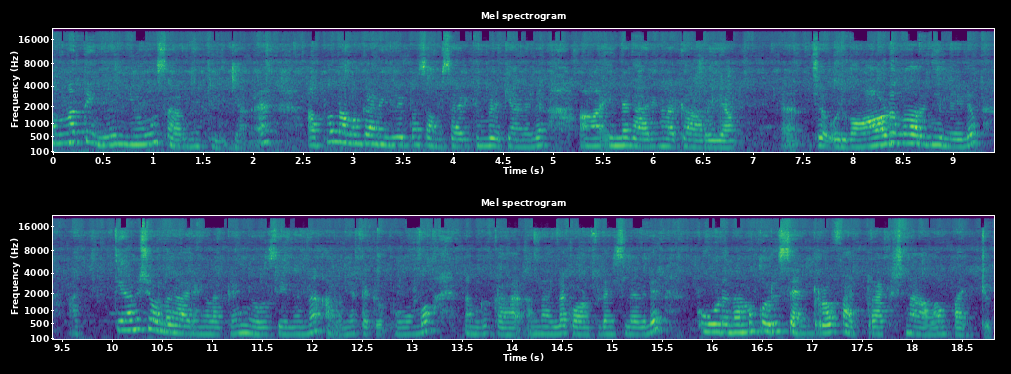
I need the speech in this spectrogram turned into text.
അന്നത്തെ ന്യൂസ് അറിഞ്ഞിട്ടിരിക്കുകയാണ് അപ്പോൾ നമുക്കാണെങ്കിൽ ഇപ്പം സംസാരിക്കുമ്പോഴൊക്കെയാണെങ്കിൽ ഇന്ന കാര്യങ്ങളൊക്കെ അറിയാം. ഒരുപാടൊന്നും അറിഞ്ഞില്ലെങ്കിലും അത്യാവശ്യമുള്ള കാര്യങ്ങളൊക്കെ ന്യൂസിൽ നിന്ന് അറിഞ്ഞിട്ടൊക്കെ പോകുമ്പോൾ നമുക്ക് നല്ല കോൺഫിഡൻസ് ലെവൽ കൂടെ നമുക്കൊരു സെന്റർ ഓഫ് അട്രാക്ഷൻ ആവാൻ പറ്റും.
